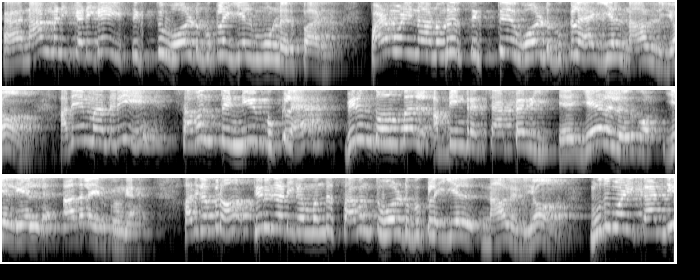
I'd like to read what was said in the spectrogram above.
நான்மணி கடிகை சிக்ஸ்த்து ஓல்டு புக்கில் இயல் மூணில் இருப்பார். பழமொழி நானூறு சிக்ஸ்த்து ஓல்டு புக்கில் இயல் நாலுலையும். அதே மாதிரி செவன்த்து நியூ புக்கில் விருந்தோம்பல் அப்படின்ற சாப்டர் ஏழில் இருக்கும். இயல் ஏழில். அதெல்லாம் இருக்குங்க. அதுக்கப்புறம் திருக்கடிகம் வந்து செவன்த் ஓல்டு புக்கில் இயல் நாலுலையும். முதுமொழி காஞ்சி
